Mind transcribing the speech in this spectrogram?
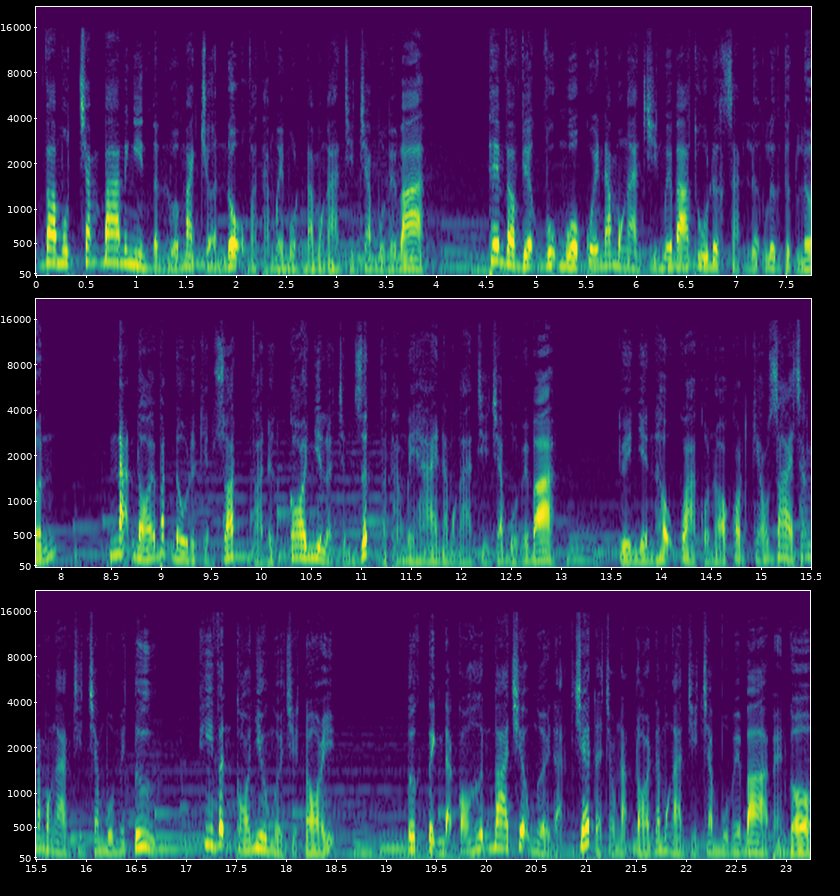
và 130.000 tấn lúa mạch cho Ấn Độ vào tháng 11 năm 1943. Thêm vào việc vụ mùa cuối năm 1943 thu được sản lượng lương thực lớn, nạn đói bắt đầu được kiểm soát và được coi như là chấm dứt vào tháng 12 năm 1943. Tuy nhiên hậu quả của nó còn kéo dài sang năm 1944 khi vẫn có nhiều người chết đói. Ước tính đã có hơn 3 triệu người đã chết ở trong nạn đói năm 1943 ở Bengal.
